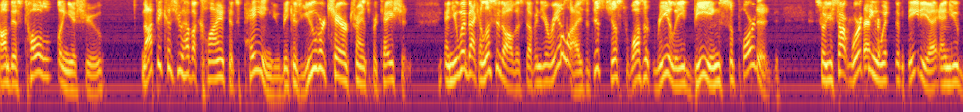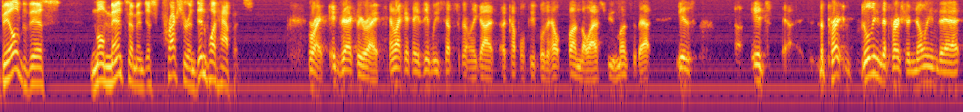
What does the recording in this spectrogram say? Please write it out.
on this tolling issue, not because you have a client that's paying you, because you were chair of transportation and you went back and listened to all this stuff and you realized that this just wasn't really being supported. So you start working with the media and you build this momentum and this pressure, and then what happens? Right, exactly right. And like I say, then we subsequently got a couple of people to help fund the last few months of that. Is uh, it's uh, the pre- building the pressure, knowing that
